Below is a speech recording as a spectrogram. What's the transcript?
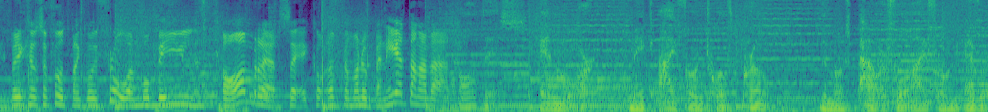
men det kan så fort man går ifrån mobilkameran så öppnar man upp en helt annan värld. All this and more make iPhone 12 Pro the most powerful iPhone ever.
